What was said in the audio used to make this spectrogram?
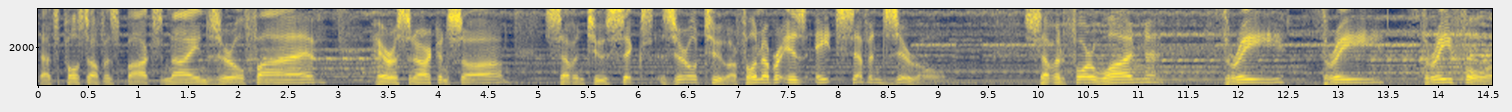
That's Post Office Box 905, Harrison, Arkansas. 72602. Our phone number is 870 741 3334.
